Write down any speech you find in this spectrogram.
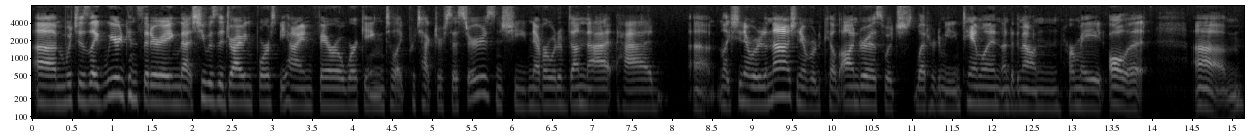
um, which is like weird considering that she was the driving force behind Feyre working to like protect her sisters, and she never would have done that had. Um, like she never would have done that. She never would have killed Andras, which led her to meeting Tamlin under the mountain, her mate, all of it. Um,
